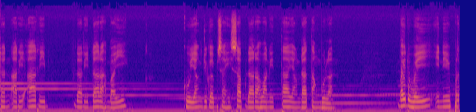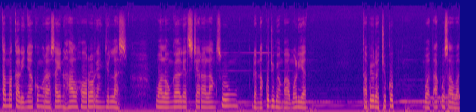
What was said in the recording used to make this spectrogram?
dan ari-ari dari darah bayi, kuyang juga bisa hisap darah wanita yang datang bulan. By the way, ini pertama kalinya aku ngerasain hal horor yang jelas. Walau nggak lihat secara langsung dan aku juga nggak mau lihat. Tapi udah cukup buat aku sawan.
